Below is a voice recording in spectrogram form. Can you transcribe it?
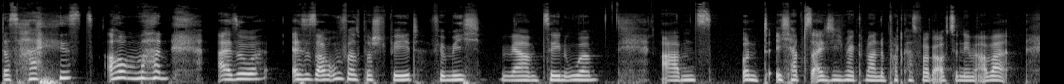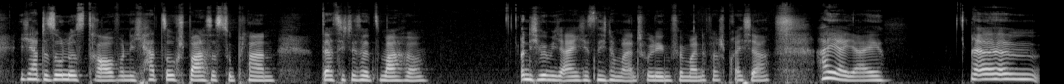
Das heißt, oh Mann, also es ist auch unfassbar spät für mich. Wir haben 10 Uhr abends und ich habe es eigentlich nicht mehr geplant, eine Podcast-Folge aufzunehmen, aber ich hatte so Lust drauf und ich hatte so Spaß, es zu planen, dass ich das jetzt mache. Und ich will mich eigentlich jetzt nicht nochmal entschuldigen für meine Versprecher. Heieiei. Ähm,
